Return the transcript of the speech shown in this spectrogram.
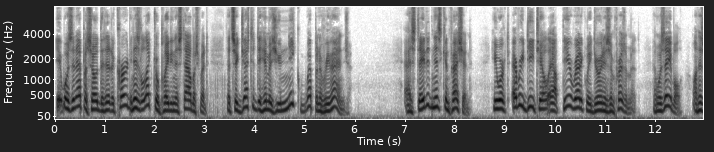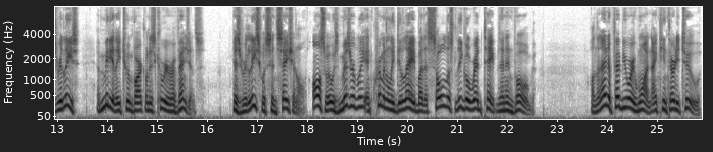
It was an episode that had occurred in his electroplating establishment that suggested to him his unique weapon of revenge. As stated in his confession, he worked every detail out theoretically during his imprisonment, and was able, on his release, immediately to embark on his career of vengeance. His release was sensational. Also, it was miserably and criminally delayed by the soulless legal red tape then in vogue. On the night of February 1, 1932,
